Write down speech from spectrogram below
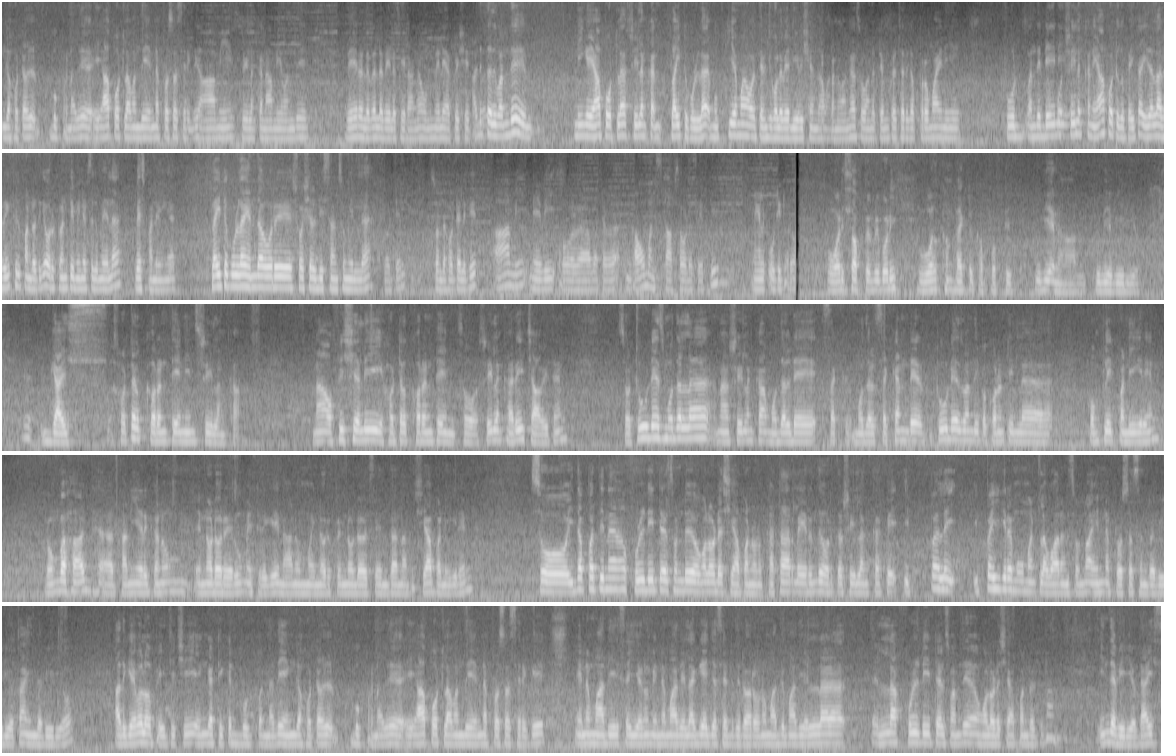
இங்கே hotel book பண்ணது. ஏர்போர்ட்டில் வந்து என்ன ப்ரொசஸ் இருக்குது ஆமி ஸ்ரீலங்கன் ஆமி வந்து வேறு லெவலில் வேலை செய்கிறாங்க உண்மையிலே அப்ரிஷியேட் அடுத்தது வந்து நீங்கள் ஏர்போர்ட்டில் ஸ்ரீலங்கன் ஃப்ளைட்டுக்குள்ளே முக்கியமாக தெரிஞ்சுக்கொள்ள வேண்டிய விஷயம் தான் பண்ணுவாங்க. ஸோ அந்த டெம்பரேச்சருக்கு அப்புறமா இனி ஃபுட் வந்து டெய்லி ஸ்ரீலங்கன் ஏர்போர்ட்டுக்கு போய்த்தா இதெல்லாம் ரீஃபில் பண்ணுறதுக்கே ஒரு டுவெண்ட்டி மினிட்ஸுக்கு மேலே வேஸ்ட் பண்ணுவீங்க. ஃப்ளைட்டுக்குள்ளே எந்த ஒரு சோஷியல் டிஸ்டன்ஸும் இல்லை. ஹோட்டல் ஸோ அந்த ஹோட்டலுக்கு ஆர்மி நேவி ஒரு கவர்மெண்ட் ஸ்டாஃப்ஸோட சேர்த்து எங்களுக்கு கூட்டிகிட்டு வரோம் what is up everybody welcome back to cup of tea புதிய நாள் புதிய video guys hotel quarantine in Sri Lanka நான் officially hotel quarantine so Sri Lanka reach ஆகிட்டேன் ஸோ டூ டேஸ் முதல்ல நான் ஸ்ரீலங்கா முதல் டே செக் முதல் செகண்ட் டே டூ டேஸ் வந்து இப்போ குவாரண்டைனில் கம்ப்ளீட் பண்ணிக்கிறேன் ரொம்ப ஹார்ட் தனியாக இருக்கணும் என்னோட ஒரு ரூம்மேட் இருக்கு நானும் இன்னொரு ஃப்ரெண்டோட சேர்ந்து தான் நான் ஷேர் பண்ணிக்கிறேன் ஸோ இதை பற்றின ஃபுல் டீட்டெயில்ஸ் வந்து உங்களோட ஷேர் பண்ணணும். கட்டாரில் இருந்து ஒருத்தர் ஸ்ரீலங்காக்கு இப்போ இப்போ இருக்கிற மூமெண்ட்டில் வாரேன்னு சொன்னால் என்ன ப்ரோசஸ்ன்ற வீடியோ தான் இந்த வீடியோ அதுக்கு எவ்வளோ பேஜிச்சு எங்கே டிக்கெட் புக் பண்ணது? எங்கே ஹோட்டல் புக் பண்ணது? ஏர்போர்ட்டில் வந்து என்ன ப்ரோசஸ் இருக்குது என்ன மாதிரி செய்யணும்? என்ன மாதிரி லக்கேஜஸ் எடுத்துகிட்டு வரணும்? அது மாதிரி எல்லா எல்லா ஃபுல் டீட்டெயில்ஸ் வந்து உங்களோட ஷேர் பண்ணுறது தான் இந்த வீடியோ கைஸ்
